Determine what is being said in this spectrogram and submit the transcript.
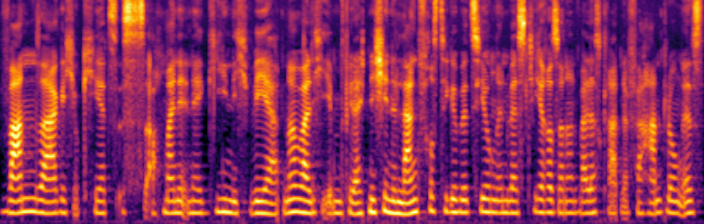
wann sage ich, okay, jetzt ist es auch meine Energie nicht wert, ne? weil ich eben vielleicht nicht in eine langfristige Beziehung investiere, sondern weil es gerade eine Verhandlung ist.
